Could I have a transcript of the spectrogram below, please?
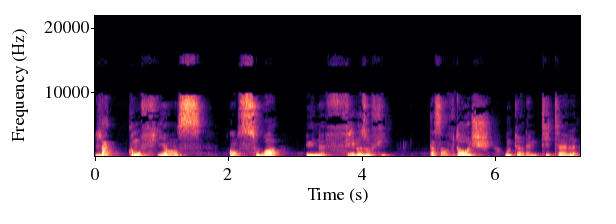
La confiance en soi, une philosophie. Das auf Deutsch unter dem Titel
